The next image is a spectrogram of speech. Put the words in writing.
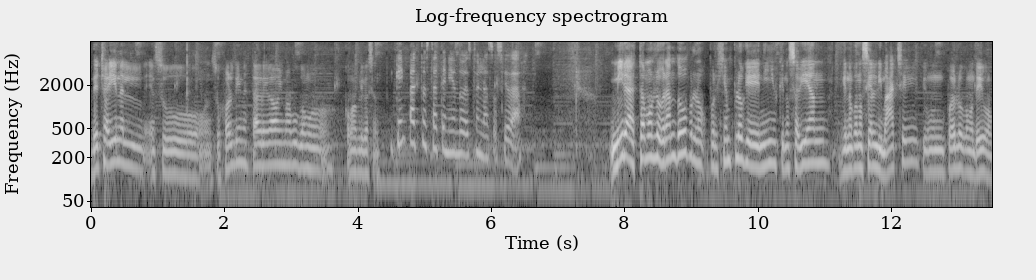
De hecho ahí en, el, en, su, en su holding está agregado Imapu como, como aplicación. ¿Y qué impacto está teniendo esto en la sociedad? Mira, estamos logrando, por, por, ejemplo, que niños que no sabían, que no conocían Limache, que es un pueblo, como te digo,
